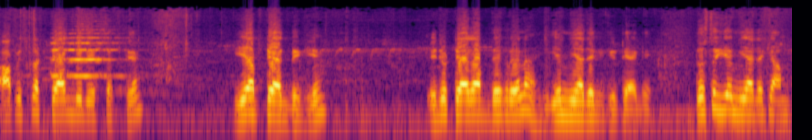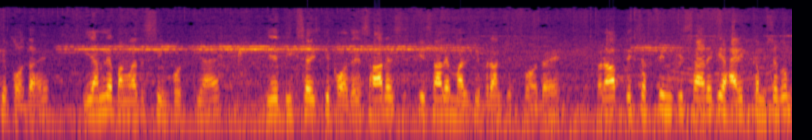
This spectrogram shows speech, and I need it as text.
आप इसका टैग भी देख सकते हैं। ये आप टैग देखिए। ये जो टैग आप देख रहे हैं ना, ये मियाजाकी की टैग है। दोस्तों, ये मियाजाकी आम के पौधा है। ये हमने बांग्लादेश से इम्पोर्ट किया है। ये बिग साइज़ के पौधे सारे इसके सारे मल्टी ब्रांचेस पौधा है। और आप देख सकते हैं इनकी सारे की हाइट कम से कम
